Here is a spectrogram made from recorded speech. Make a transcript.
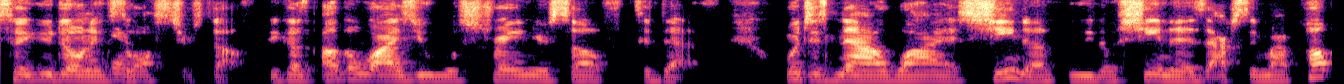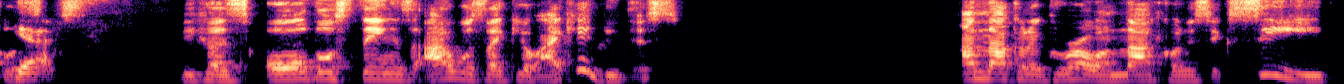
so you don't exhaust yeah. yourself because otherwise you will strain yourself to death which is now why sheena who you know sheena is actually my publicist. Yes. because all those things i was like yo i can't do this. I'm not going to grow. I'm not going to succeed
